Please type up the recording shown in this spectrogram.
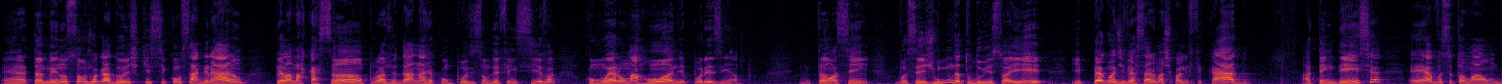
é, também não são jogadores que se consagraram pela marcação, por ajudar na recomposição defensiva, como era o Marrone, por exemplo. Então, assim, você junta tudo isso aí e pega um adversário mais qualificado, a tendência é você tomar um,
